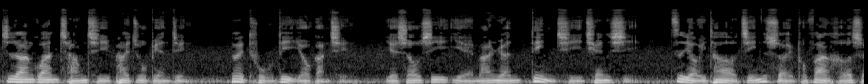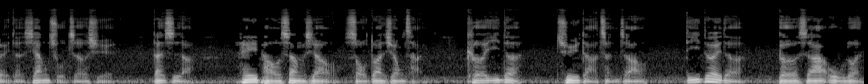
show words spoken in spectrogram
治安官长期派驻边境，对土地有感情，也熟悉野蛮人定期迁徙，自有一套井水不犯河水的相处哲学。但是啊，黑袍上校手段凶残，可疑的屈打成招，敌对的格杀勿论，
